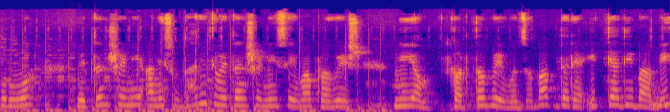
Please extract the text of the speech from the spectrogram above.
पूर्व वेतनश्रेणी आणि सुधारित वेतनश्रेणी सेवा प्रवेश नियम कर्तव्ये व जबाबदाऱ्या इत्यादी बाबी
